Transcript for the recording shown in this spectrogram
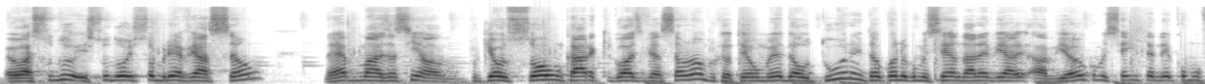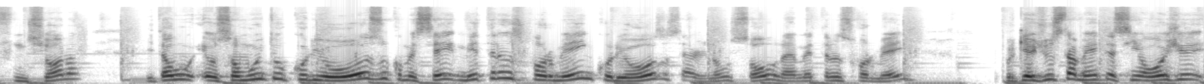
Eu estudo, estudo hoje sobre aviação, né? Mas assim, ó, porque eu sou um cara que gosta de aviação, não, porque eu tenho medo da altura, então quando eu comecei a andar de avião, eu comecei a entender como funciona. Então eu sou muito curioso, comecei, me transformei em curioso, Sérgio, não sou, né? Me transformei. Porque justamente assim, hoje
